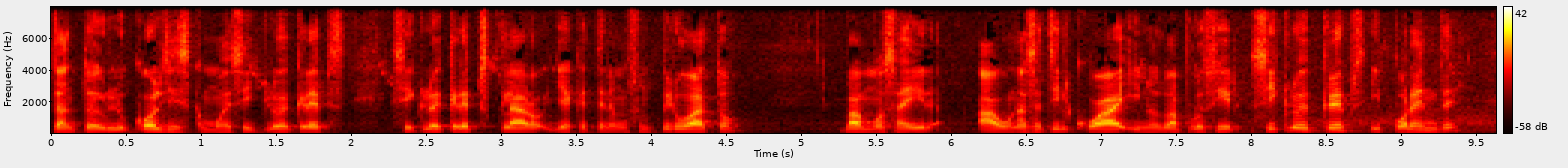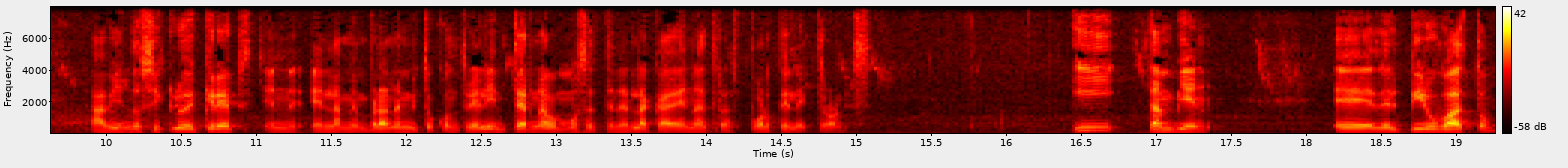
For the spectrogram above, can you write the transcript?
tanto de glucólisis como de ciclo de Krebs. Ciclo de Krebs, claro, ya que tenemos un piruvato, vamos a ir a un acetil-CoA y nos va a producir ciclo de Krebs y por ende, habiendo ciclo de Krebs en, la membrana mitocondrial interna, vamos a tener la cadena de transporte de electrones. Y también eh, del piruvato,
